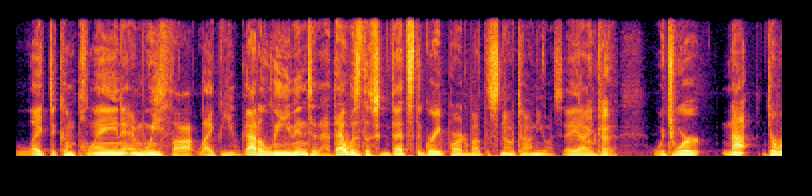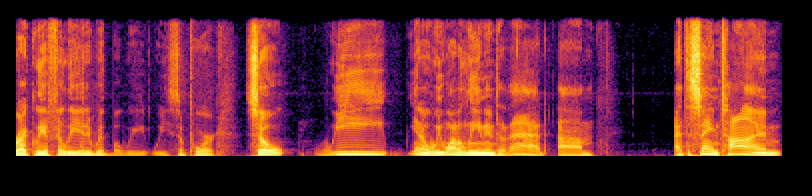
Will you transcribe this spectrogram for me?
like to complain. And we thought, like, you've got to lean into that. That was the that's the great part about the Snowtown USA idea, Okay. which we're not directly affiliated with, but we we support. So we you know we want to lean into that. Um, at the same time,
